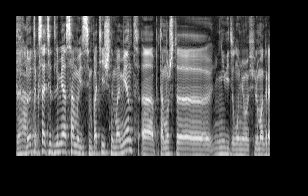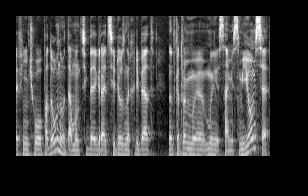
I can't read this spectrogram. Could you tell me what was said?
Да. Но это, кстати, для меня самый симпатичный момент, э, потому что не видел у него в фильмографии ничего подобного. Там он всегда играет серьезных ребят, над которыми мы, мы сами смеемся,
